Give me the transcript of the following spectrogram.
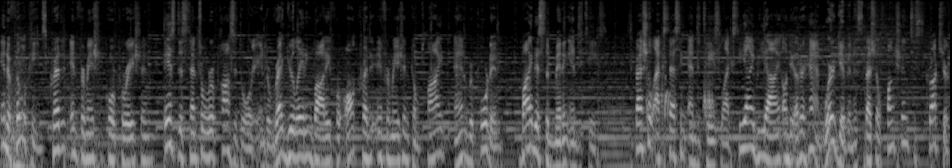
In the Philippines, Credit Information Corporation is the central repository and the regulating body for all credit information complied and reported by the submitting entities. Special accessing entities like CIBI, on the other hand, were given a special function to structure,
